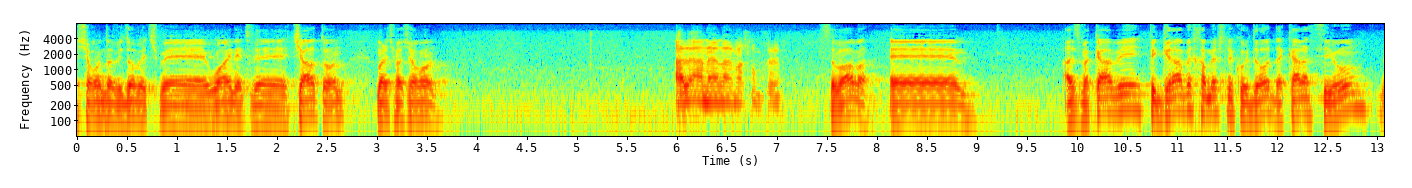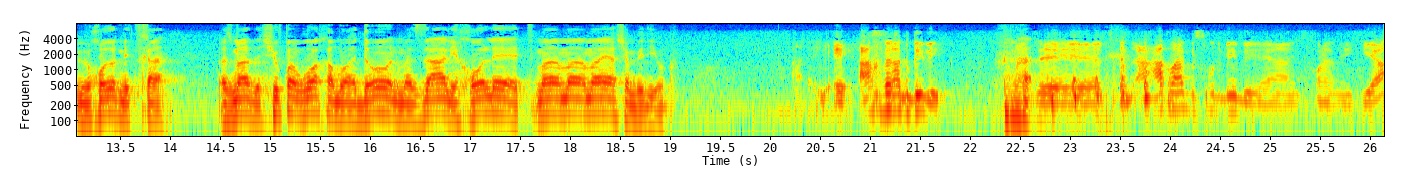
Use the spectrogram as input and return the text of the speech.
שרון דוידוביץ' מוויינט וצ'ארטון. מה נשמע שרון? אהלן, אהלן, מה שלומכם? סבבה. אז מכבי פיגרה בחמש נקודות, דקה לסיום, ובכל זאת ניצחה. אז מה זה, שוב פעם רוח המועדון, מזל, יכולת, מה, מה, מה היה שם בדיוק? אך ורק ביבי. אך ורק בזכות ביבי הניצחון הזה הגיע.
